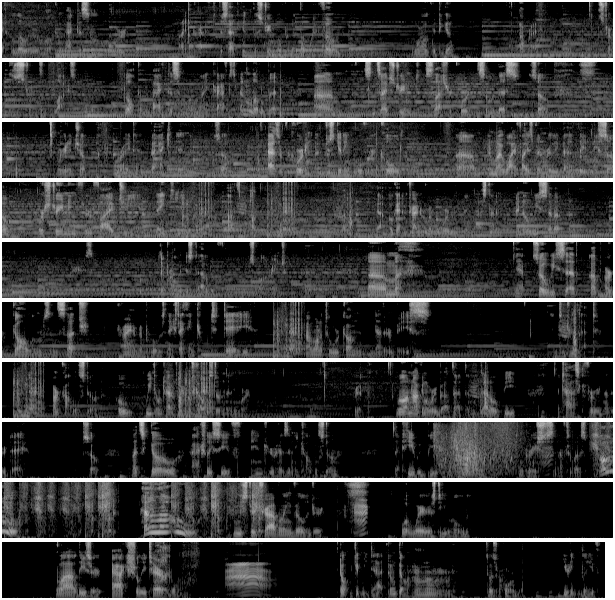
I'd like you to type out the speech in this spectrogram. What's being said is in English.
Alright, hello everyone, welcome back to some more Minecraft. Just had to get the stream opened up on my phone. We're all good to go. Alright, let's start with destroying some blocks. Welcome back to some more Minecraft. It's been a little bit um, since I've streamed slash recorded some of this, so we're gonna jump right back in. So, as of recording, I'm just getting over a cold, um, and my Wi-Fi's been really bad lately, so we're streaming through 5G. Thank you, hotspot. Yeah, okay, I'm trying to remember where we were last time. I know we set up... Where is it? They're probably just out of spawn range. Um... Yeah, so we set up our golems and such. trying to remember what was next. I think today I wanted to work on nether base. And to do that, our cobblestone. Oh, we don't have very much cobblestone anymore. Rip. Well, I'm not going to worry about that then. That'll be a task for another day. So, let's go actually see if Andrew has any cobblestone that he would be willing and gracious enough to let us. Oh! Hello, Mr. Traveling Villager. What wares do you hold? Wow, these are actually terrible. Ah. Don't give me that. Don't go. Those are horrible. You can leave.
